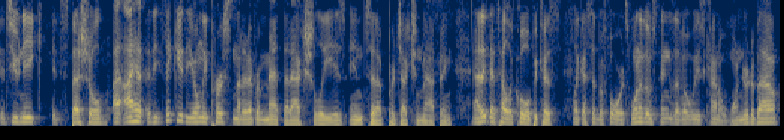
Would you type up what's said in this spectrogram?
It's unique. It's special. I, I, have, I think you're the only person that I've ever met that actually is into projection mapping, and I think that's hella cool because, like I said before, it's one of those things I've always kind of wondered about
